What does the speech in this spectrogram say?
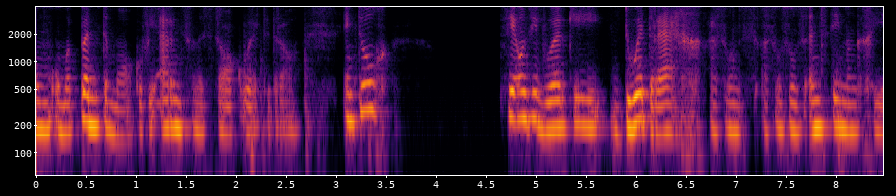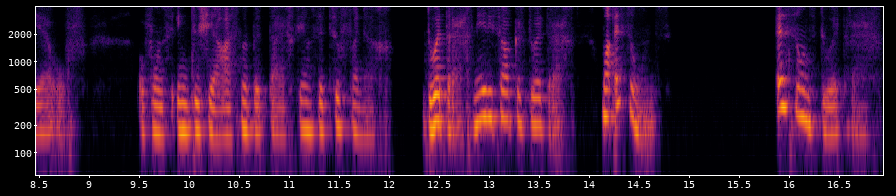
om om 'n punt te maak of die erns van 'n saak oor te dra. En tog sê ons die woordjie doodreg as ons as ons ons instemming gee of of ons entoesiasme betuig, sê ons dit so vinnig. Doodreg. Nee, die saak is doodreg. Maar is ons? Is ons doodreg?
